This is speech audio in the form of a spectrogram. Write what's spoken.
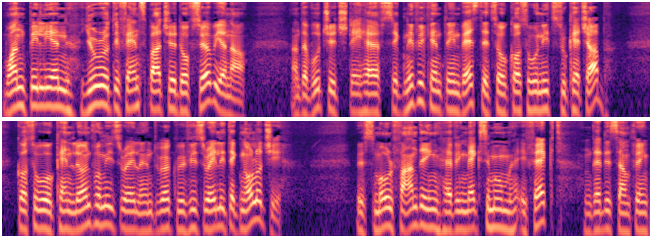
1 billion euro defense budget of Serbia now, under Vucic, they have significantly invested, so Kosovo needs to catch up. Kosovo can learn from Israel and work with Israeli technology, with small funding having maximum effect. And that is something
